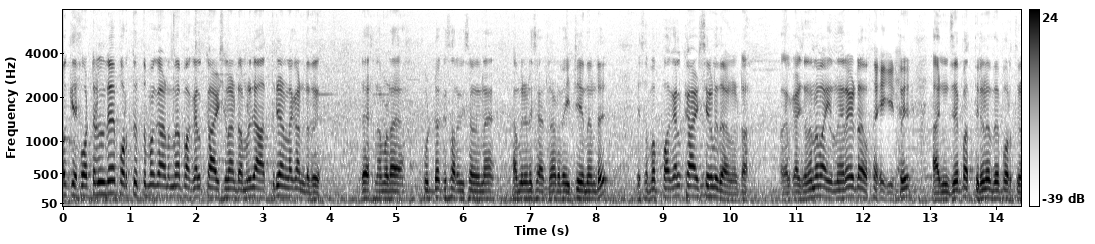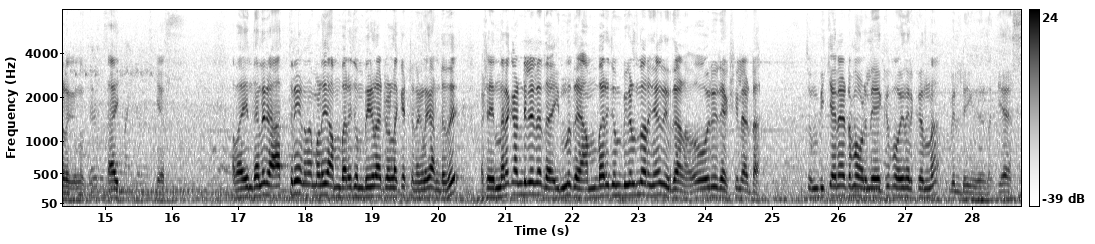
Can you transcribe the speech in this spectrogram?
Okay ഹോട്ടലിന്റെ പുറത്തെത്തുമ്പോൾ കാണുന്ന പകൽ കാഴ്ചകളാണ് നമ്മൾ രാത്രിയാണല്ലോ കണ്ടത്. ദേ, നമ്മുടെ ഫുഡൊക്കെ സർവീസ് ചെയ്യുന്ന കമ്പനിയുടെ ചേട്ടൻ അവിടെ വെയിറ്റ് ചെയ്യുന്നുണ്ട്. യെസ് അപ്പോൾ പകൽ കാഴ്ചകൾ ഇതാണ് കേട്ടോ പകൽ കാഴ്ച എന്ന് പറഞ്ഞാൽ വൈകുന്നേരം കേട്ടോ വൈകിട്ട് അഞ്ച് പത്തിനാണ് ഇത് പുറത്ത് കിടക്കുന്നത്. ഹായ് യെസ് അപ്പോൾ ഇന്നലെ രാത്രിയാണ് നമ്മൾ അമ്പര ചുംബികളായിട്ടുള്ള കെട്ടിടങ്ങൾ കണ്ടത്. പക്ഷേ ഇന്നലെ കണ്ടില്ലല്ലോ ഇന്നത് അമ്പര ചുംബികൾ എന്ന് പറഞ്ഞാൽ ഇതാണ്. ഒരു രക്ഷയില്ലാട്ടാ ചുംബിക്കാനായിട്ട് മുകളിലേക്ക് പോയി നിൽക്കുന്ന ബിൽഡിങ്ങുകൾ യെസ്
